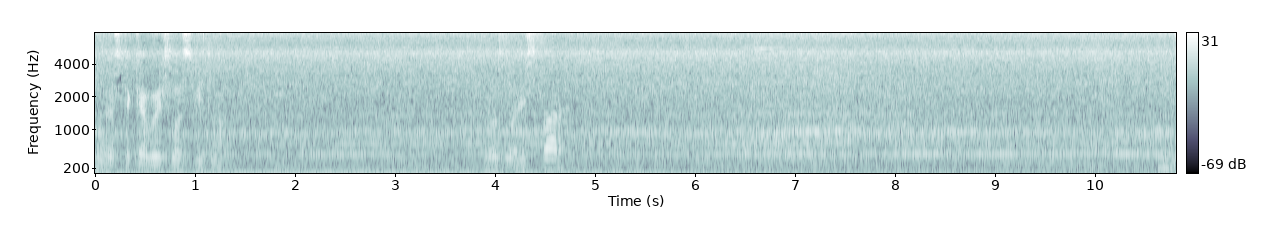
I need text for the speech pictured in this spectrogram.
Ну ось таке вийшло світло. Прозорість фар. І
